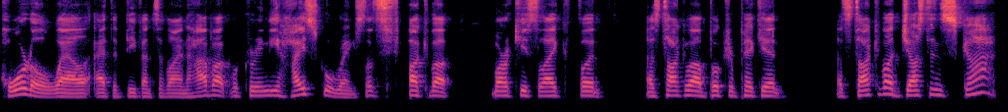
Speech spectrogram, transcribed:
portal well at the defensive line. How about recruiting the high school ranks? Let's talk about Marquise Lightfoot. Let's talk about Booker Pickett. Let's talk about Justin Scott.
